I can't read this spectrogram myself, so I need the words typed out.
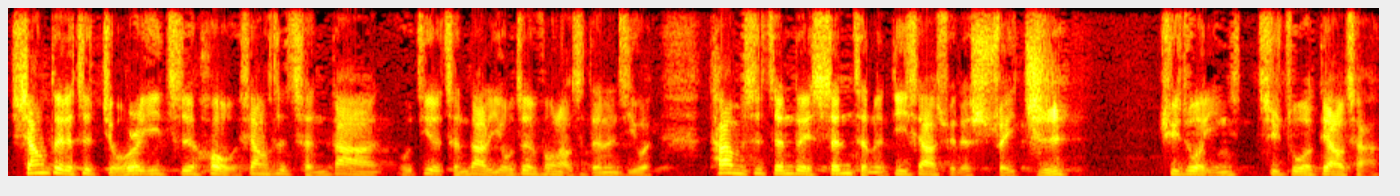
相对的是九二一之后，像是成大，我记得成大的游正峰老师等等几位，他们是针对深层的地下水的水质去做营去做调查，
